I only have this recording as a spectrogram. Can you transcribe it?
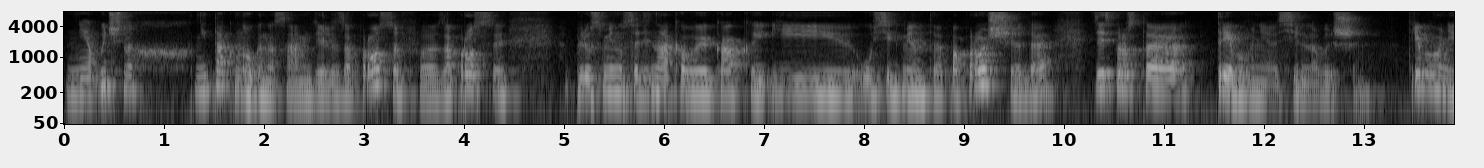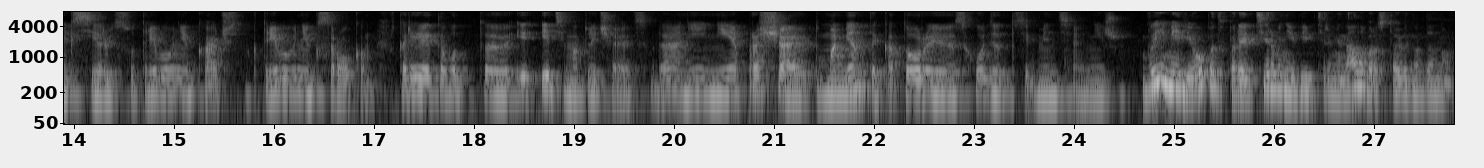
Необычных не так много на самом деле запросов. Запросы плюс-минус одинаковые, как и у сегмента попроще, да. Здесь просто требования сильно выше. Требования к сервису, требования к качеству, требования к срокам. Скорее, это вот э, этим отличаются. Да? Они не прощают моменты, которые сходят в сегменте ниже. Вы имели опыт в проектировании VIP-терминала в Ростове-на-Дону.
